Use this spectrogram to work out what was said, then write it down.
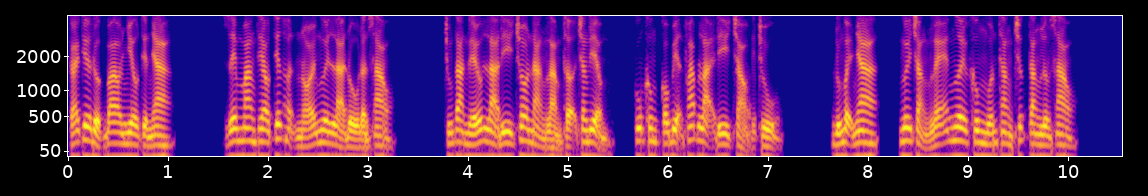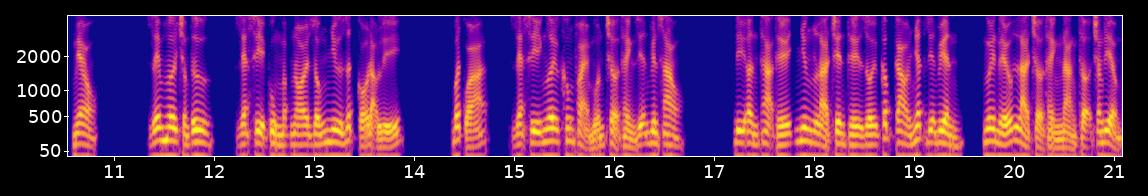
Cái kia được bao nhiêu tiền nha? Dê mang theo tiếc hận nói ngươi là đồ đần sao? Chúng ta nếu là đi cho nàng làm thợ trang điểm, cũng không có biện pháp lại đi chào tiệp chủ đúng vậy nha, ngươi chẳng lẽ ngươi không muốn thăng chức tăng lương sao? Nghèo dêm hơi chầm tư, jesse cùng mập nói giống như rất có đạo lý. Bất quá, jesse ngươi không phải muốn trở thành diễn viên sao? Đi ẩn thạ thế nhưng là trên thế giới cấp cao nhất diễn viên, ngươi nếu là trở thành nàng thợ trang điểm,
